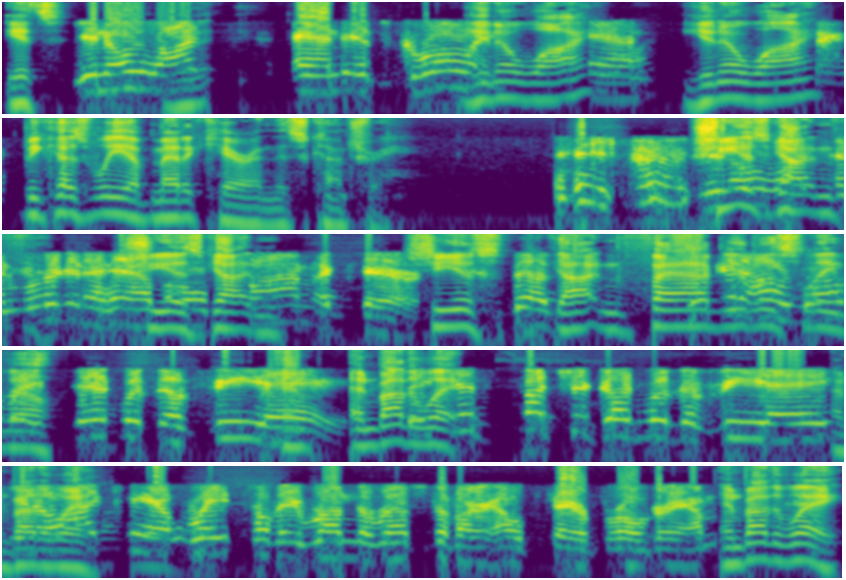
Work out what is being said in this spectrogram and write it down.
it's. you know what? And it's growing. You know why? And You know why? Because we have Medicare in this country. She has what? gotten- and we're going to have she has gotten- Obamacare. She has The- gotten fabulously well, well. they did with the VA. And- and by the they way- did such a good with the VA. And you by the know, way- I can't wait till they run the rest of our health care program. And by the way,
